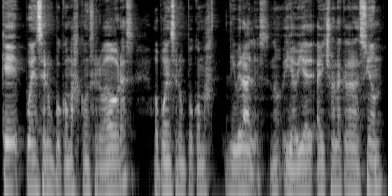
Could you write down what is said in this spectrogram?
que pueden ser un poco más conservadoras o pueden ser un poco más liberales, ¿no? Y había hecho la aclaración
